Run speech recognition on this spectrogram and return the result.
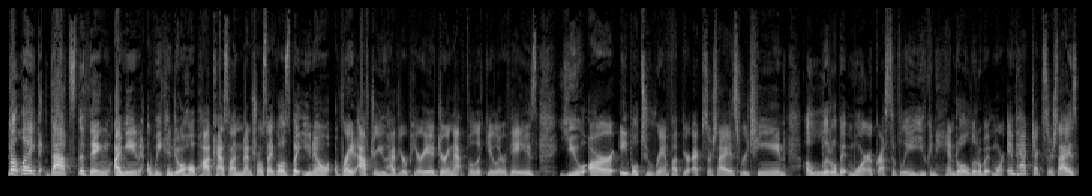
But like that's the thing. I mean, we can do a whole podcast on menstrual cycles, but you know, right after you have your period during that follicular phase, you are able to ramp up your exercise routine a little bit more aggressively. You can handle a little bit more impact exercise.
